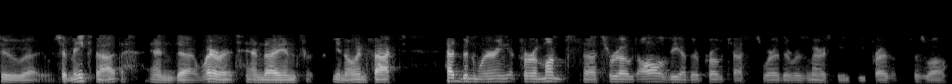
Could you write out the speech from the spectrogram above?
to uh, to make that and uh, wear it and i in you know in fact had been wearing it for a month uh, throughout all of the other protests where there was an RCMP presence as well.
